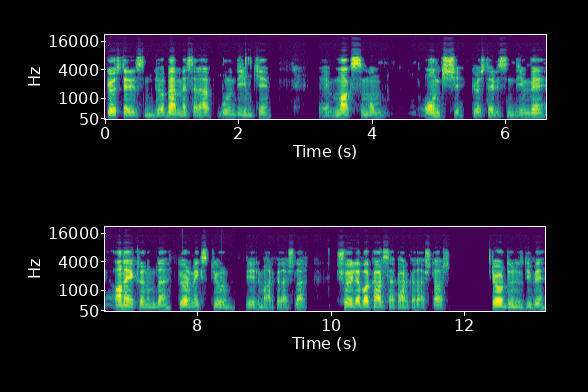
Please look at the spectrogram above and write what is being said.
gösterilsin diyor. Ben mesela bunu diyeyim ki e, maksimum 10 kişi gösterilsin diyeyim ve ana ekranımda görmek istiyorum diyelim arkadaşlar. Şöyle bakarsak arkadaşlar gördüğünüz gibi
